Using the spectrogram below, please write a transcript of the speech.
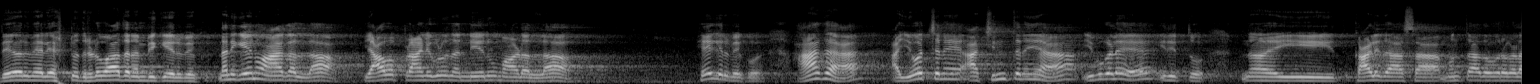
ದೇವರ ಮೇಲೆ ಎಷ್ಟು ದೃಢವಾದ ನಂಬಿಕೆ ಇರಬೇಕು. ನನಗೇನು ಆಗಲ್ಲ. ಯಾವ ಪ್ರಾಣಿಗಳು ನನ್ನೇನೂ ಮಾಡಲ್ಲ. ಹೇಗಿರಬೇಕು? ಆಗ ಆ ಯೋಚನೆ, ಆ ಚಿಂತನೆಯ ಇವುಗಳೇ ಇದಿತ್ತು. ಈ ಕಾಳಿದಾಸ, ಮುಂತಾದವರುಗಳ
